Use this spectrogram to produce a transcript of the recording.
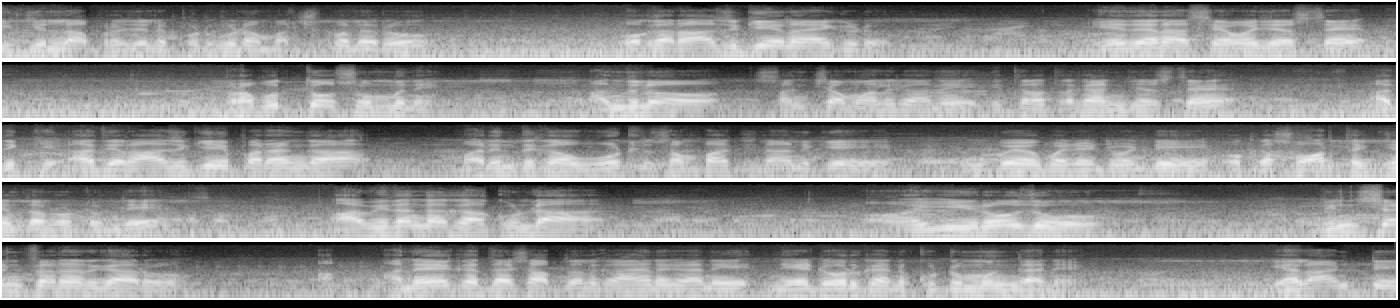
ఈ జిల్లా ప్రజలు ఎప్పుడు కూడా మర్చిపోలేరు. ఒక రాజకీయ నాయకుడు ఏదైనా సేవ చేస్తే ప్రభుత్వ సొమ్ముని అందులో సంక్షేమాలు కానీ ఇతరత్ర కానీ చేస్తే అది అది రాజకీయ పరంగా మరింతగా ఓట్లు సంపాదించడానికి ఉపయోగపడేటువంటి ఒక స్వార్థజ్ఞత ఉంటుంది ఆ విధంగా కాకుండా ఈరోజు విన్సెంట్ ఫెరర్ గారు అనేక దశాబ్దాలకు ఆయన కానీ నేటి వరకు ఆయన కుటుంబం కానీ ఎలాంటి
